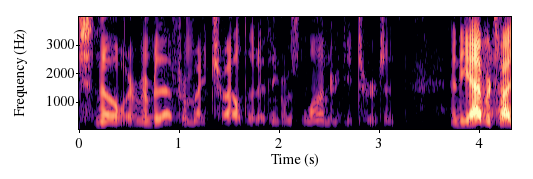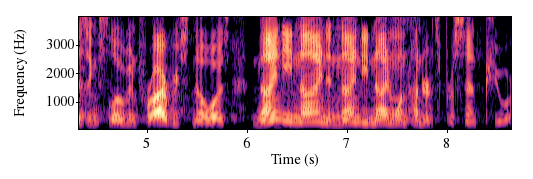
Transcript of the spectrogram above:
Snow, I remember that from my childhood. I think it was laundry detergent. And the advertising slogan for Ivory Snow was 99 and 99 one hundredths percent pure.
